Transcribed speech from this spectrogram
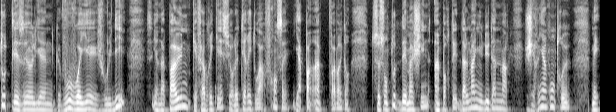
toutes les éoliennes que vous voyez, je vous le dis, il n'y en a pas une qui est fabriquée sur le territoire français. Il n'y a pas un fabricant. Ce sont toutes des machines importées d'Allemagne ou du Danemark. J'ai rien contre eux. Mais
